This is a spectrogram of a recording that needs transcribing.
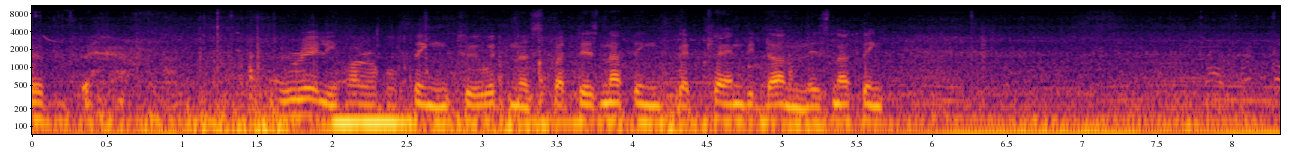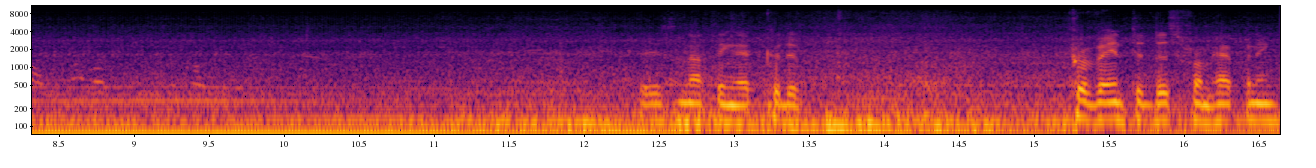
a really horrible thing to witness, but there's nothing that can be done. There's nothing. There's nothing that could have prevented this from happening.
